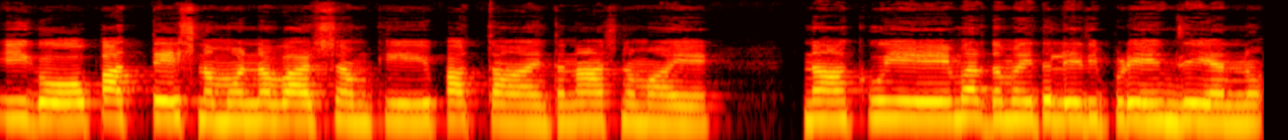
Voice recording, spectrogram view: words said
ఇగో పత్తేసిన మొన్న వర్షంకి పత్త ఇంత నాశనమాయే నాకు ఏం అర్థమైతలేదు ఇప్పుడు ఏం చెయ్యను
